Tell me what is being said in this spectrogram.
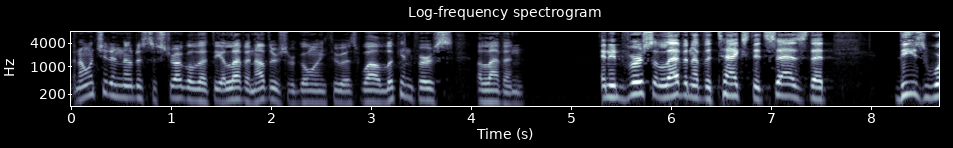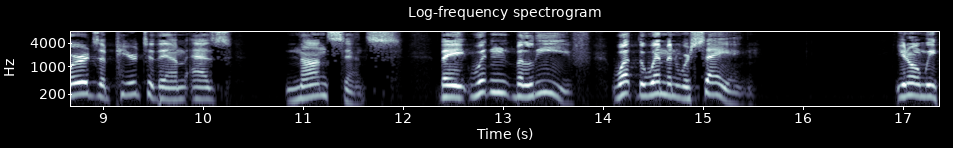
And I want you to notice the struggle that the 11 others were going through as well. Look in verse 11. And in verse 11 of the text, it says that these words appeared to them as nonsense. They wouldn't believe what the women were saying. You know, we,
